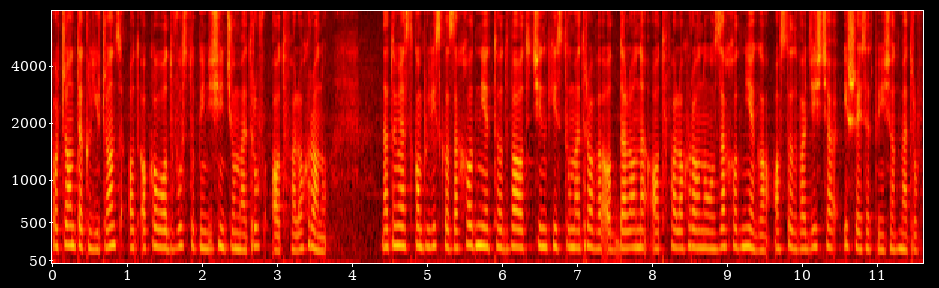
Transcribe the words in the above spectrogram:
początek licząc od około 250 metrów od falochronu. Natomiast kąpielisko zachodnie to dwa odcinki 100-metrowe oddalone od falochronu zachodniego o 120 i 650 metrów.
